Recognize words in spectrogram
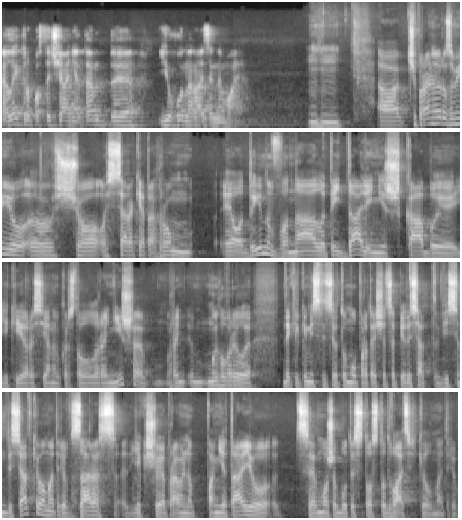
електропостачання там, де його наразі немає. Угу. Чи правильно я розумію, е, що ось ця ракета Гром Е1 вона летить далі, ніж каби, які росіяни використовували раніше? Ран- Ми говорили декілька місяців тому про те, що це 50-80 кілометрів. Зараз, якщо я правильно пам'ятаю, це може бути 100-120 кілометрів.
